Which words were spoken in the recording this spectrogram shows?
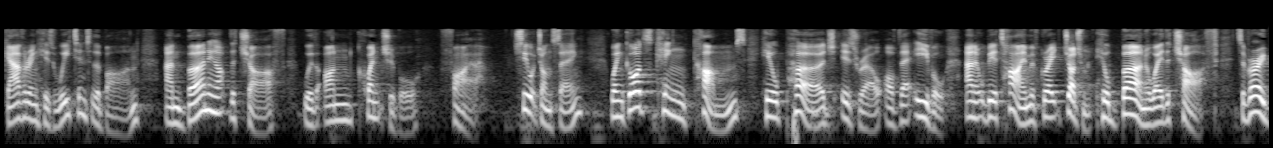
gathering his wheat into the barn and burning up the chaff with unquenchable fire. See what John's saying? When God's king comes, he'll purge Israel of their evil, and it will be a time of great judgment. He'll burn away the chaff. It's a very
